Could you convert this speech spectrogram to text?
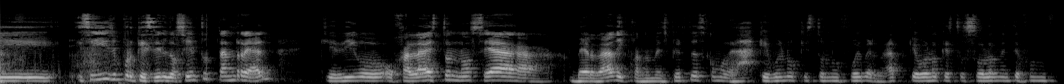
Y, sí, porque lo siento tan real que digo, ojalá esto no sea verdad y cuando me despierto es como de, ah, qué bueno que esto no fue verdad, qué bueno que esto solamente fue un,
